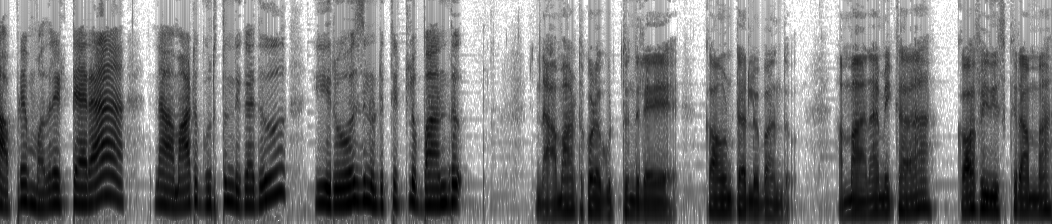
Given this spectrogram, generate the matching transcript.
అప్పుడే మొదలెట్టారా? నా మాట గుర్తుంది కదూ? ఈ రోజు నుండి తిట్లు బంద్. నా మాట కూడా గుర్తుందిలే కౌంటర్లు బంద్. అమ్మా అనామిక కాఫీ తీసుకురామ్మా.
